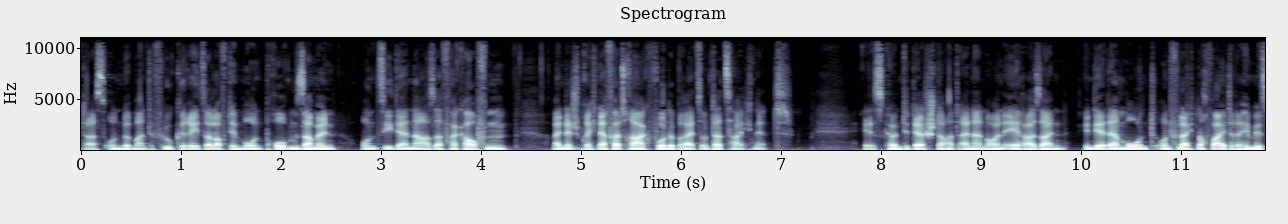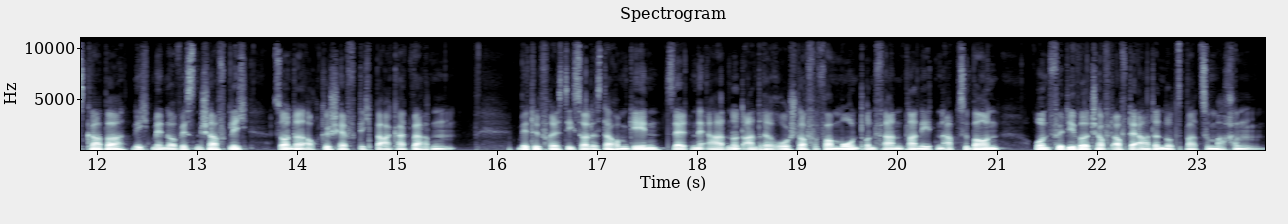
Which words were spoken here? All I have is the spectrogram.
Das unbemannte Fluggerät soll auf dem Mond Proben sammeln und sie der NASA verkaufen. Ein entsprechender Vertrag wurde bereits unterzeichnet. Es könnte der Start einer neuen Ära sein, in der der Mond und vielleicht noch weitere Himmelskörper nicht mehr nur wissenschaftlich, sondern auch geschäftlich beackert werden. Mittelfristig soll es darum gehen, seltene Erden und andere Rohstoffe vom Mond und fernen Planeten abzubauen und für die Wirtschaft auf der Erde nutzbar zu machen.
